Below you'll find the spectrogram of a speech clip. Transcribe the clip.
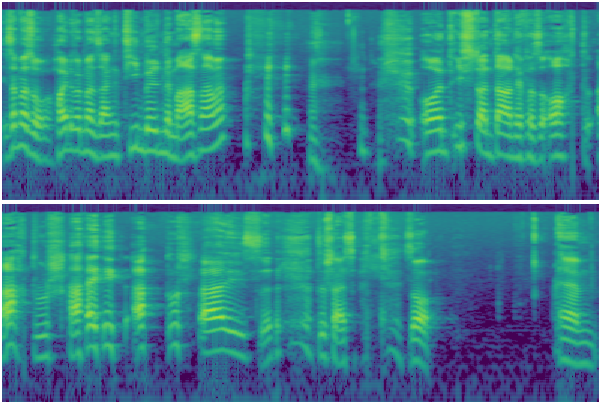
ich sag mal so, heute würde man sagen, teambildende Maßnahme. Und ich stand da und war so, ach du, ach du Scheiße, ach du Scheiße, du Scheiße. So, ähm,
